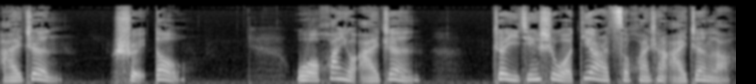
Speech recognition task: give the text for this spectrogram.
癌症，水痘。我患有癌症，这已经是我第二次患上癌症了。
